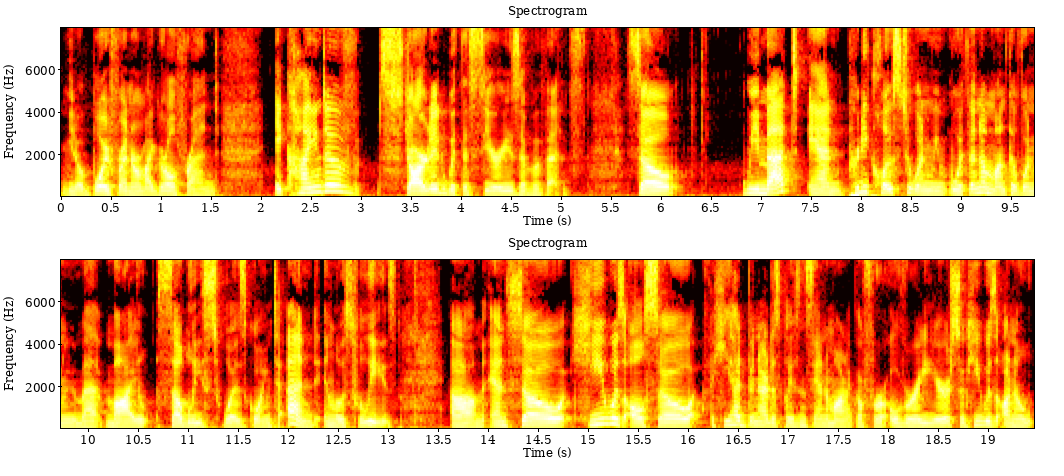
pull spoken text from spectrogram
you know boyfriend or my girlfriend? It kind of started with a series of events. So we met and pretty close to when we within a month of when we met my sublease was going to end in los feliz. Um, and so he was also he had been at his place in santa monica for over a year so he was on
